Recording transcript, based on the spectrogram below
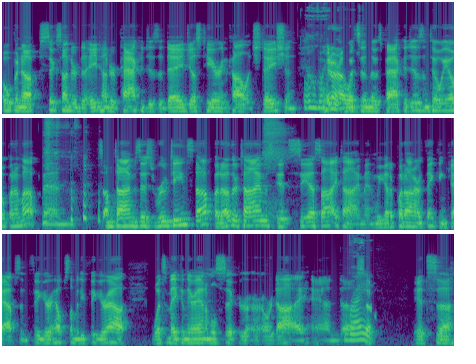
open up 600 to 800 packages a day just here in College Station. Oh we don't know what's in those packages until we open them up. And sometimes it's routine stuff, but other times it's CSI time, and we got to put on our thinking caps and figure help somebody figure out what's making their animals sick or, or, or die. And uh, right. so it's uh,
